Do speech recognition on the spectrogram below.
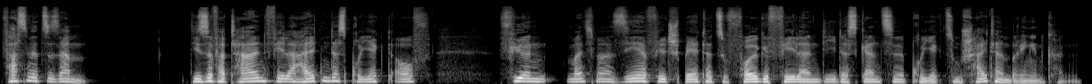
Fassen wir zusammen. Diese fatalen Fehler halten das Projekt auf, führen manchmal sehr viel später zu Folgefehlern, die das ganze Projekt zum Scheitern bringen können,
